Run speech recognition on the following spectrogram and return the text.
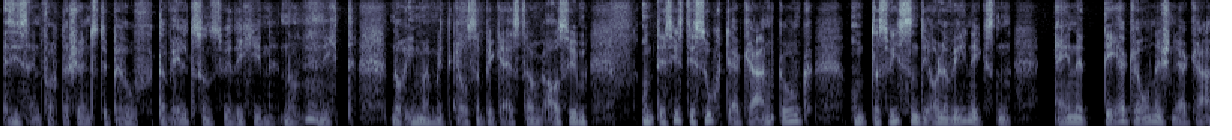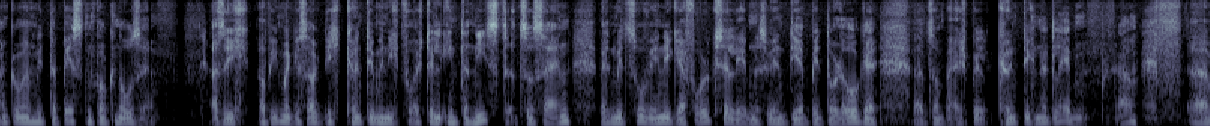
es ist einfach der schönste Beruf der Welt, sonst würde ich ihn noch nicht noch immer mit großer Begeisterung ausüben. Und es ist die Suchterkrankung, und das wissen die allerwenigsten, eine der chronischen Erkrankungen mit der besten Prognose. Also ich habe immer gesagt, ich könnte mir nicht vorstellen, Internist zu sein, weil mit so wenig Erfolgserlebnis wie ein Diabetologe äh, zum Beispiel könnte ich nicht leben. Ja? Äh,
